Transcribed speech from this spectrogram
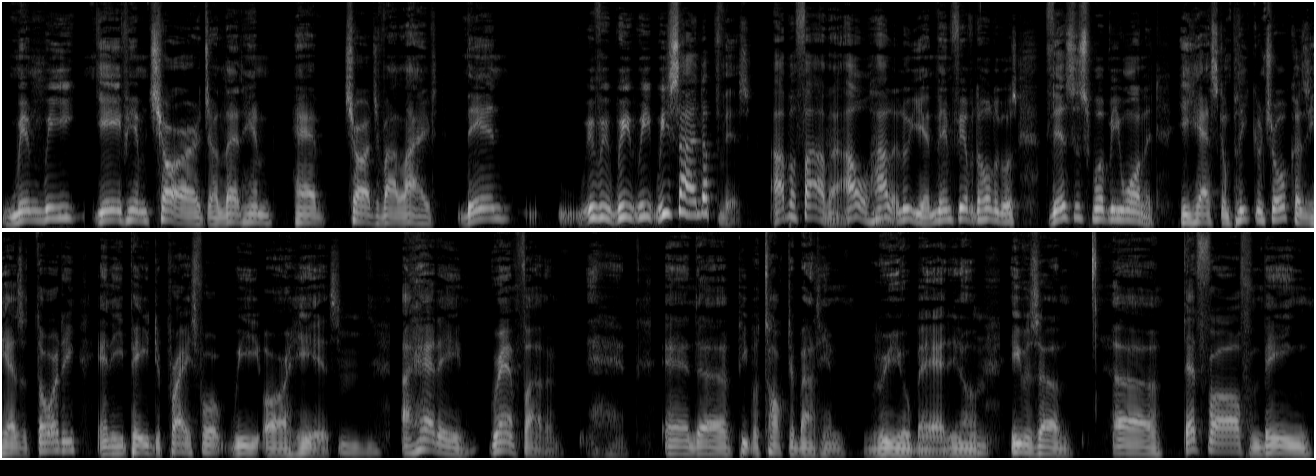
When we gave Him charge or let Him have charge of our lives, then we, we, we, we, signed up for this. Abba Father, oh, hallelujah. And then filled with the Holy Ghost. This is what we wanted. He has complete control because he has authority and he paid the price for it. We are his. I had a grandfather and uh, people talked about him real bad. You know, he was um, uh, that far off from being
